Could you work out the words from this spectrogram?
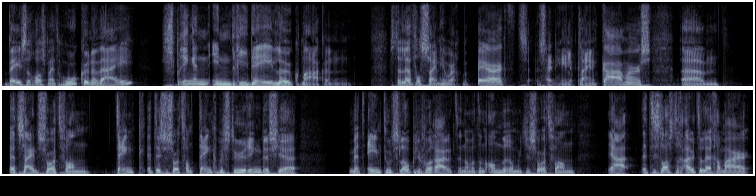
bezig was met hoe kunnen wij springen in 3D leuk maken. Dus de levels zijn heel erg beperkt. Het zijn hele kleine kamers. Um, het zijn een soort van tank. Het is een soort van tankbesturing. Dus je, met één toets loop je vooruit. En dan met een andere moet je soort van. Ja, het is lastig uit te leggen, maar.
